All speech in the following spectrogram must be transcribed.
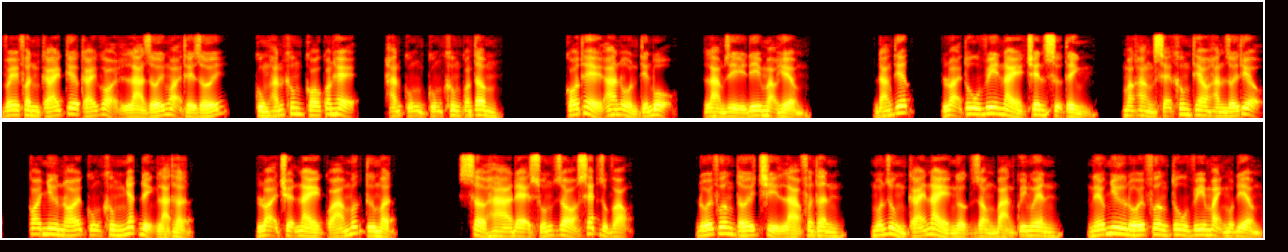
Về phần cái kia cái gọi là giới ngoại thế giới, cùng hắn không có quan hệ, hắn cũng cũng không quan tâm. Có thể an ổn tiến bộ, làm gì đi mạo hiểm. Đáng tiếc, loại tu vi này trên sự tình, mặc hằng sẽ không theo hắn giới thiệu, coi như nói cũng không nhất định là thật. Loại chuyện này quá mức tư mật. Sở hà đè xuống dò xét dục vọng. Đối phương tới chỉ là phân thân, muốn dùng cái này ngược dòng bản quy nguyên, nếu như đối phương tu vi mạnh một điểm,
